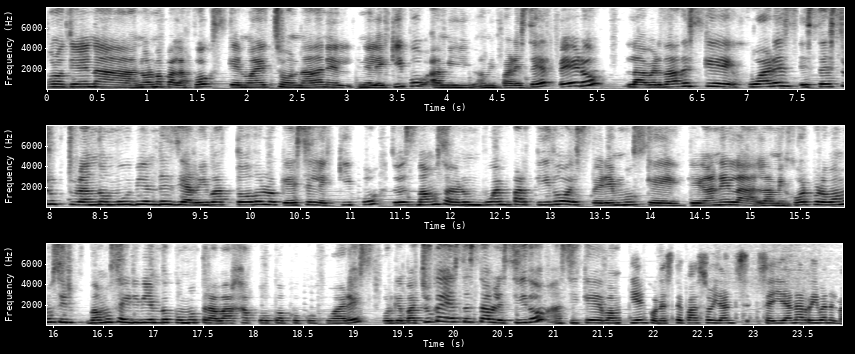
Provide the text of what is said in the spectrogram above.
bueno, tienen a Norma Palafox que no ha hecho nada en el, en el equipo, a mi, a mi parecer, pero la verdad es que Juárez está estructurando muy bien desde arriba todo lo que es el equipo, entonces vamos a ver un buen partido, esperemos que, que gane la, la, mejor, pero vamos a, ir, vamos a ir viendo cómo trabaja poco a poco Juárez, porque Pachuca ya está establecido, así que vamos. Bien, con este paso irán, se irán arriba en el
